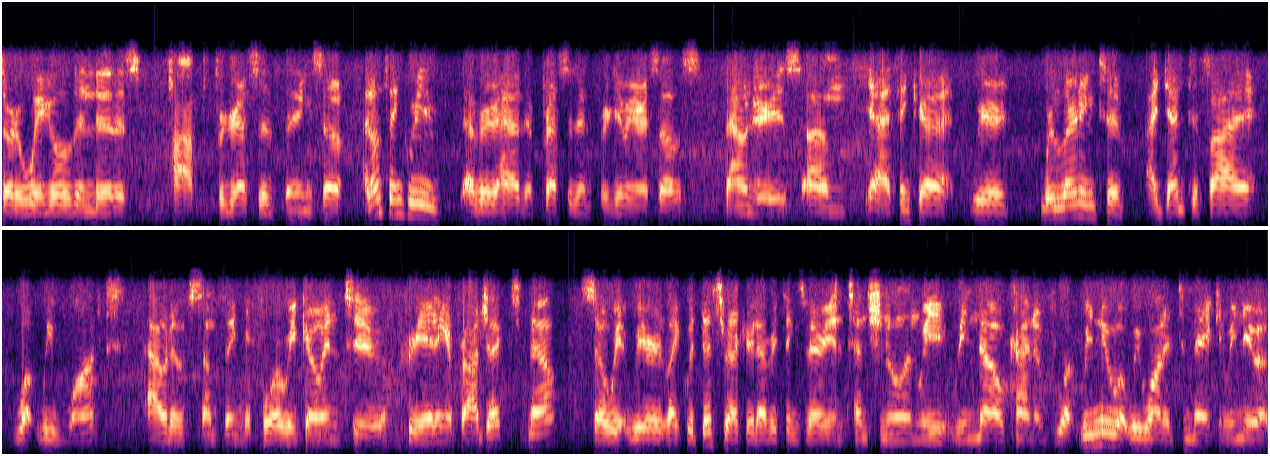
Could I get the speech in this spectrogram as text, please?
sort of wiggled into this pop progressive thing. So I don't think we've ever had a precedent for giving ourselves boundaries. Um, yeah, I think uh, we're we're learning to identify what we want out of something before we go into creating a project now. So we, we're like with this record, everything's very intentional, and we we know kind of what we knew what we wanted to make, and we knew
